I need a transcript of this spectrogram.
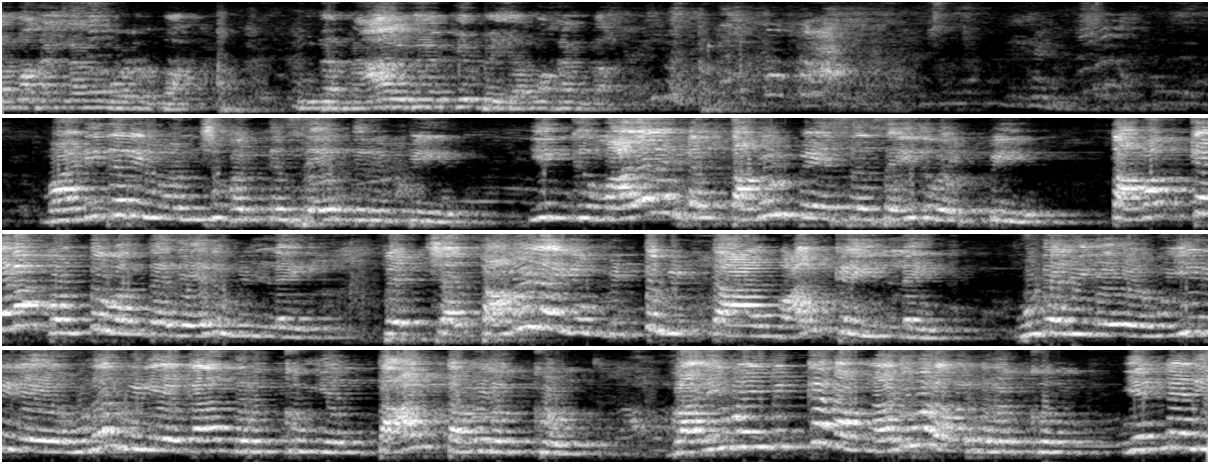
யமகண்டன் போட்டிருப்பான். இந்த நாலு பேருக்கு இப்ப யமகண்டம் மனிதரில் ஒன்றுபட்டு சேர்ந்திருப்பீர். இங்கு மலையர்கள் தமிழ் பேச செய்து வைப்பீர். தமக்கென கொண்டு வந்ததேதுமில்லை பெற்ற தமிழையும் விட்டுவிட்டால் வாழ்க்கை இல்லை. உடலிலே உயிரிலே உணர்விலே கலந்திருக்கும் என் தாய் தமிழுக்கும். வலிமை மிக்க நம் நடுவர் அவர்களுக்கும் எண்ணணி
